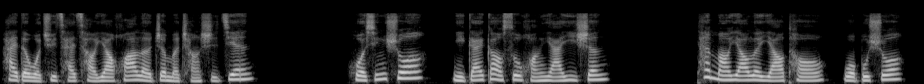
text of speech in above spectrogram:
害得我去采草药花了这么长时间。”火星说：“你该告诉黄牙一声。”炭毛摇了摇头：“我不说。”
